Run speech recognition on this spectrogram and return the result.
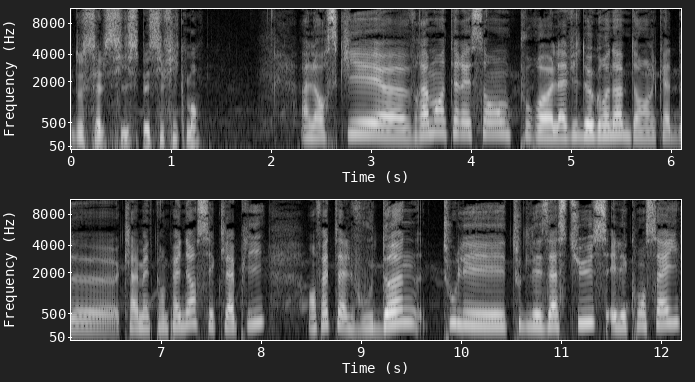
de celle-ci spécifiquement? Alors, ce qui est euh, vraiment intéressant pour la ville de Grenoble dans le cadre de Climate Companion, c'est que l'appli, en fait, elle vous donne tous les, toutes les astuces et les conseils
